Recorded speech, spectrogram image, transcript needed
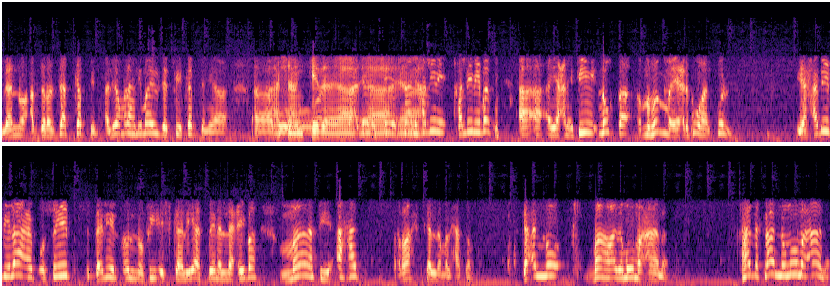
لأنه عبد الرزاق كابتن. اليوم الأهلي ما يوجد فيه كابتن يا عشان كذا يا الشيء الثاني خليني خليني بس يعني في نقطة مهمة يعرفوها الكل. يا حبيبي لاعب أصيب دليل أنه في إشكاليات بين اللعيبة. ما في أحد راح كلم الحكم. كأنه ما هذا مو معانا. هذا كانه مو معانا.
